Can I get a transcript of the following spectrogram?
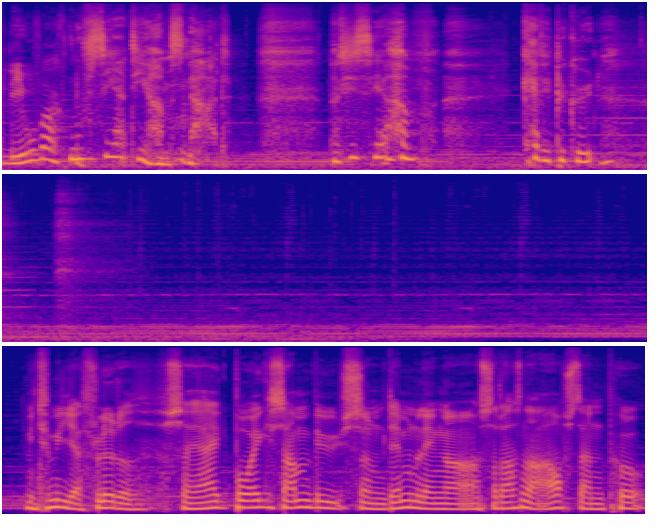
Livvagt? Nu ser de ham snart. Når de ser ham, kan vi begynde. Min familie er flyttet, så jeg ikke- bor ikke i samme by som dem længere, så der er sådan noget afstand på.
